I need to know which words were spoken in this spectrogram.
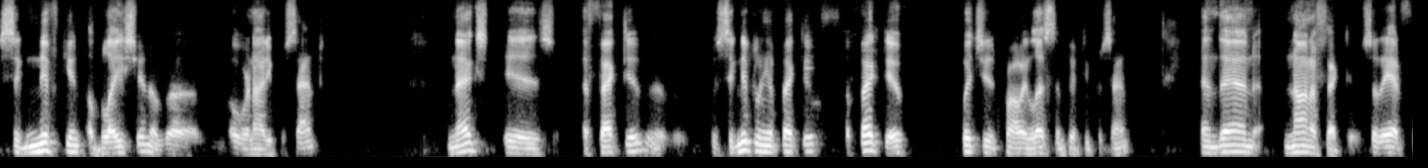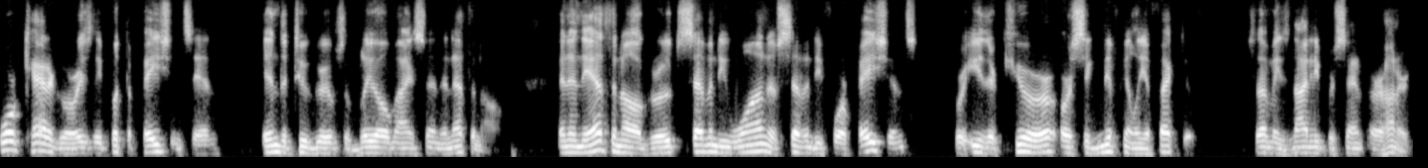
significant ablation of uh, over 90%. Next is effective, uh, significantly effective, effective, which is probably less than 50%. And then non-effective. So they had four categories they put the patients in, in the two groups of bleomycin and ethanol. And in the ethanol group, 71 of 74 patients were either cure or significantly effective. So that means 90% or 100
